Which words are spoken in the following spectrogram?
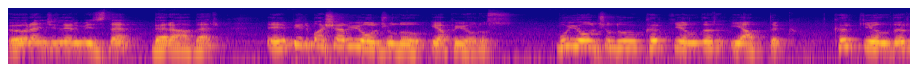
öğrencilerimizle beraber e, bir başarı yolculuğu yapıyoruz. Bu yolculuğu 40 yıldır yaptık. 40 yıldır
